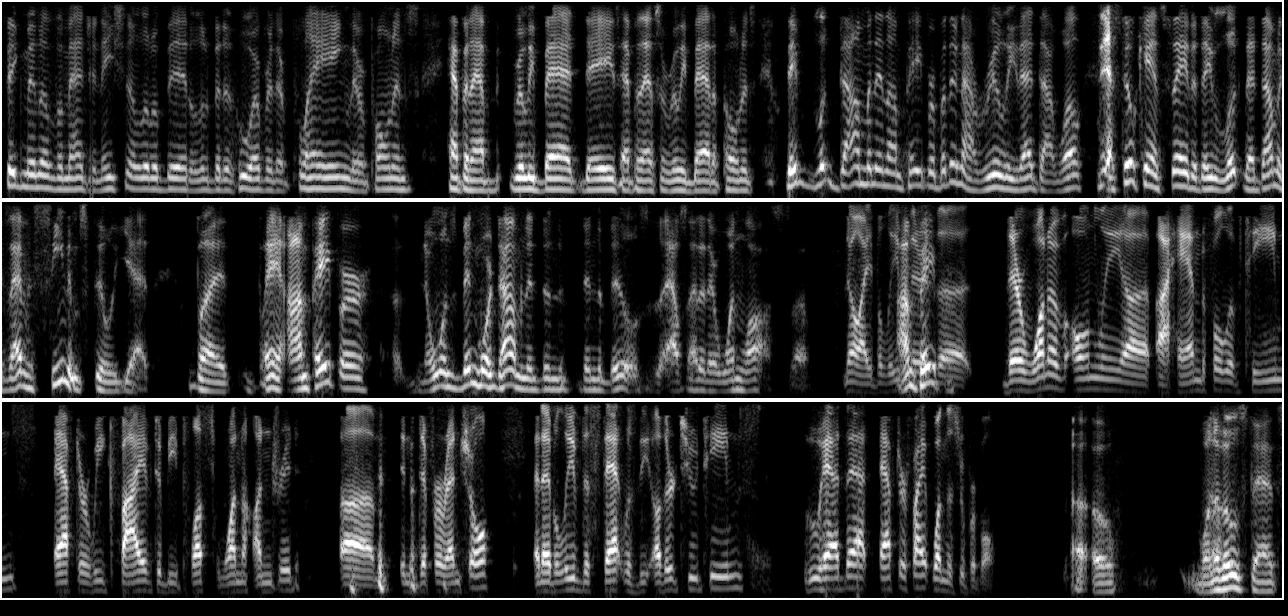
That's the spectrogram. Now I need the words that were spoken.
figment of imagination a little bit, a little bit of whoever they're playing. Their opponents happen to have really bad days, happen to have some really bad opponents. They look dominant on paper, but they're not really that dominant. Well, Yeah. I still can't say that they look that dominant because I haven't seen them still yet. But man, on paper, uh, no one's been more dominant than the, than the Bills outside of their one loss. So No, I believe On they're paper. the they're one of only a, a handful of teams after week five to be plus 100 um, in differential, and I believe the stat was the other two teams who had that after five won the Super Bowl. Uh oh, one of those stats.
